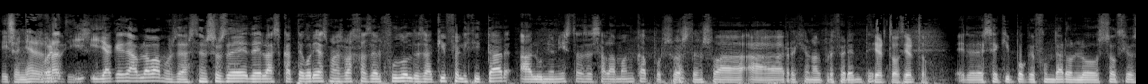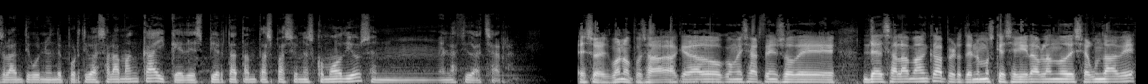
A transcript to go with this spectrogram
y soñar es Bueno, gratis. y, y ya que hablábamos de ascensos de, de las categorías más bajas del fútbol, desde aquí felicitar al Unionistas de Salamanca por su ascenso a, a regional preferente. Cierto, cierto. El- ese equipo que fundaron los socios de la antigua Unión Deportiva Salamanca y que despierta tantas pasiones como odios en, en la ciudad charra. Eso es, bueno, pues ha ha quedado con ese ascenso de, del Salamanca, pero tenemos que seguir hablando de Segunda B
